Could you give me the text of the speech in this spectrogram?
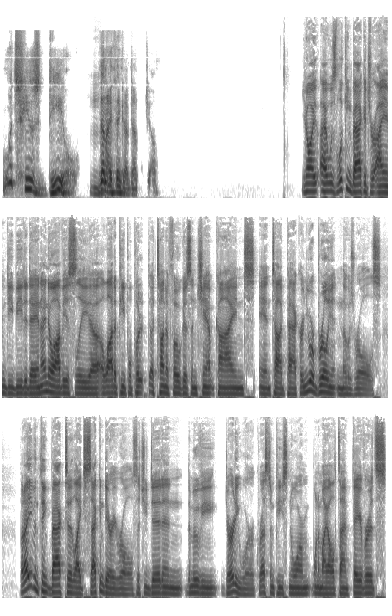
what's his deal? Hmm. Then I think I've done my job. You know, I, I was looking back at your IMDb today, and I know obviously uh, a lot of people put a ton of focus on Champ Kind and Todd Packer, and you were brilliant in those roles. But I even think back to like secondary roles that you did in the movie Dirty Work. Rest in peace, Norm, one of my all time favorites.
